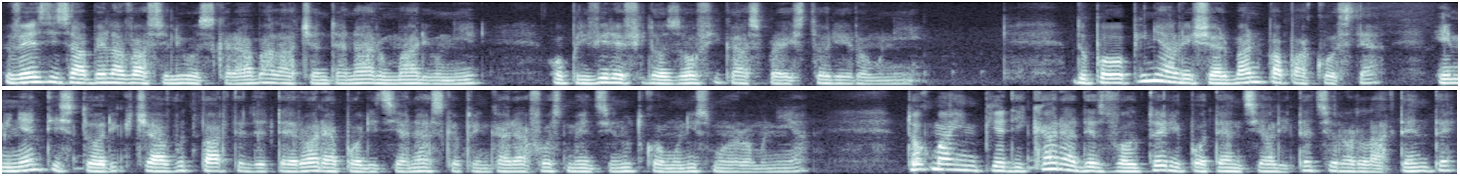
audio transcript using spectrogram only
Vezi Izabela Vasiliu Scraba la centenarul Marii Uniri, o privire filozofică asupra istoriei României. După opinia lui Șerban Papacostea, eminent istoric ce a avut parte de teroarea polițienească prin care a fost menținut comunismul în România, tocmai împiedicarea dezvoltării potențialităților latente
